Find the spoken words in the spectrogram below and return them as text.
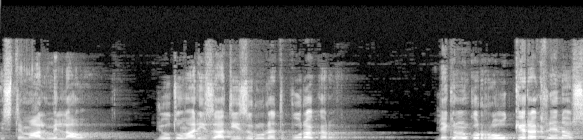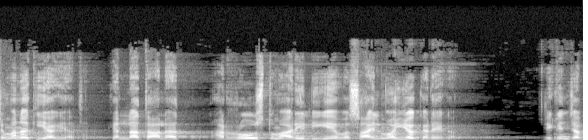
استعمال میں لاؤ، جو تمہاری ذاتی ضرورت پورا کرو۔ لیکن ان کو روک کے رکھ لینا، اس سے منع کیا گیا تھا کہ اللہ تعالیٰ ہر روز تمہارے لیے وسائل مہیا کرے گا۔ لیکن جب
